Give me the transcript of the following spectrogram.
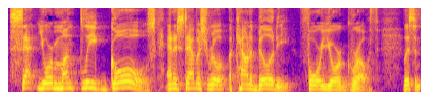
set your monthly goals, and establish real accountability for your growth. Listen,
